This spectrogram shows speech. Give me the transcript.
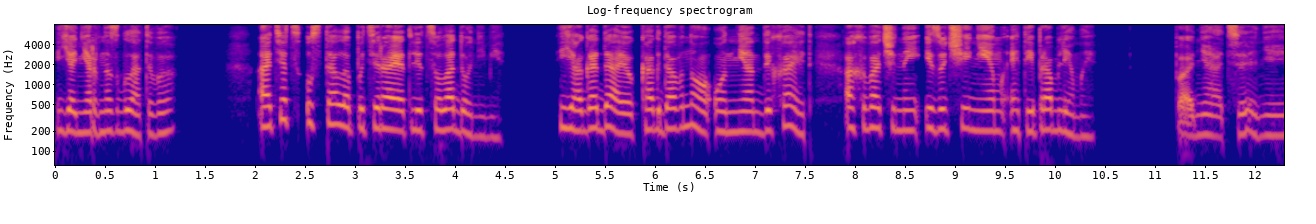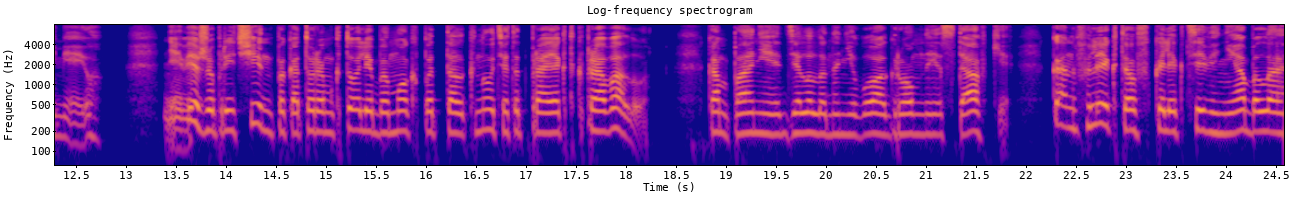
Я нервно сглатываю. Отец устало потирает лицо ладонями. Я гадаю, как давно он не отдыхает, охваченный изучением этой проблемы. «Понятия не имею. Не вижу причин, по которым кто-либо мог подтолкнуть этот проект к провалу. Компания делала на него огромные ставки. Конфликтов в коллективе не было.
